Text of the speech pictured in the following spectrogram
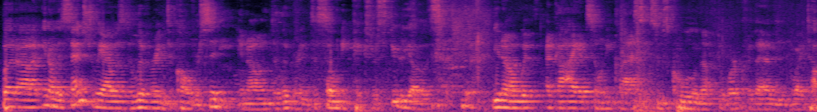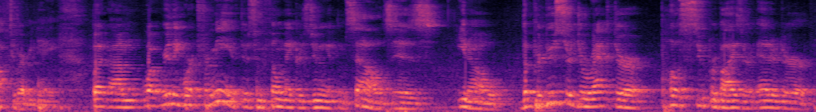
But uh, you know, essentially, I was delivering to Culver City. You know, I'm delivering to Sony Picture Studios. you know, with a guy at Sony Classics who's cool enough to work for them and who I talk to every day. But um, what really worked for me, if there's some filmmakers doing it themselves, is you know the producer director post supervisor, editor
